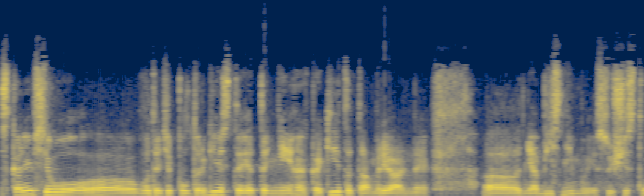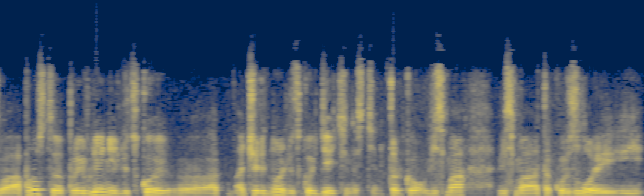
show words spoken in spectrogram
скорее всего, э, вот эти полтергейсты это не какие-то там реальные э, необъяснимые существа, а просто проявление людской, э, очередной людской деятельности. Только весьма, весьма такой злой и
